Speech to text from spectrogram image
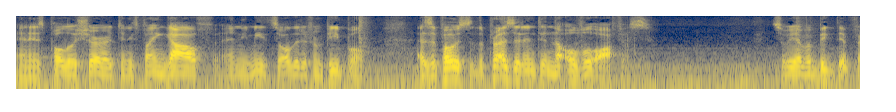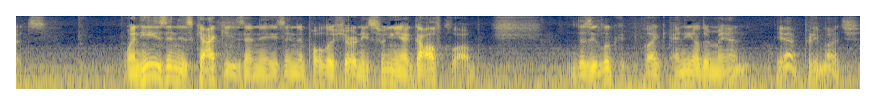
and his polo shirt, and he's playing golf, and he meets all the different people, as opposed to the president in the Oval Office. So we have a big difference. When he's in his khakis and he's in a polo shirt and he's swinging a golf club, does he look like any other man? Yeah, pretty much.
